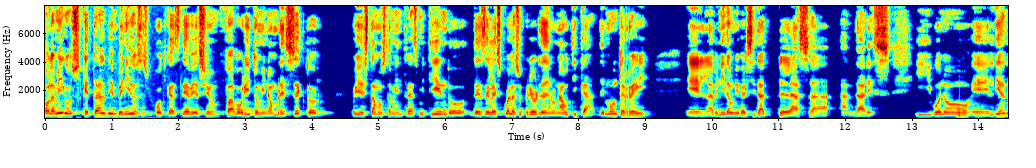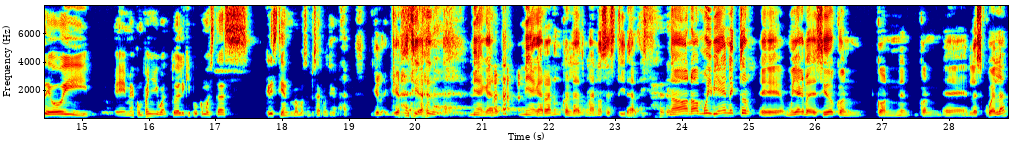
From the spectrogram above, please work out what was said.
Hola amigos, ¿qué tal? Bienvenidos a su podcast de aviación favorito. Mi nombre es Héctor. Hoy estamos también transmitiendo desde la Escuela Superior de Aeronáutica de Monterrey en la Avenida Universidad Plaza Andares. Y bueno, eh, el día de hoy eh, me acompaña igual todo el equipo. ¿Cómo estás? Cristian, vamos a empezar contigo. Gracias. Me, me, agarraron con las manos estiradas. No, no, muy bien, Héctor. Eh, muy agradecido con, con, con eh, la escuela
